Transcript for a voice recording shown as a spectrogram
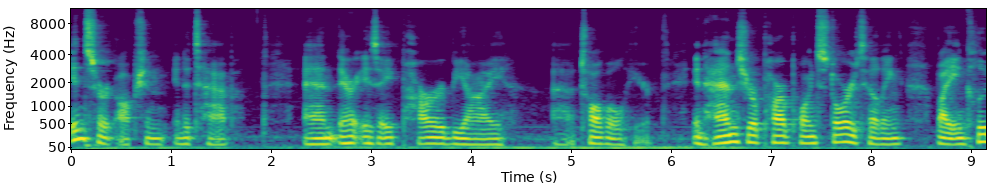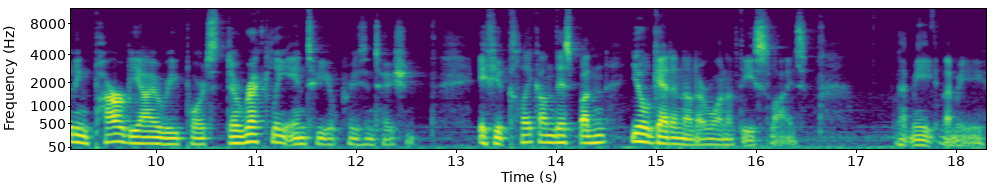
insert option in the tab, and there is a Power BI uh, toggle here. Enhance your PowerPoint storytelling by including Power BI reports directly into your presentation. If you click on this button, you'll get another one of these slides. Let me, let me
